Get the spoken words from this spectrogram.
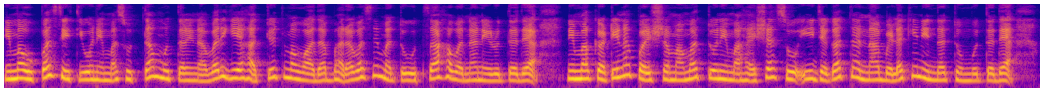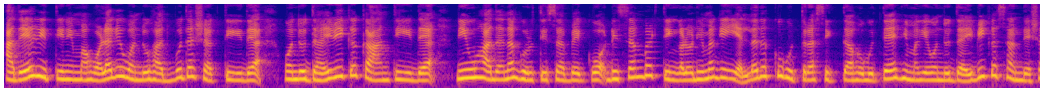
ನಿಮ್ಮ ಉಪಸ್ಥಿತಿಯು ನಿಮ್ಮ ಸುತ್ತಮುತ್ತಲಿನವರಿಗೆ ಅತ್ಯುತ್ತಮವಾದ ಭರವಸೆ ಮತ್ತು ಉತ್ಸಾಹವನ್ನು ನೀಡುತ್ತದೆ. ನಿಮ್ಮ ಕಠಿಣ ಪರಿಶ್ರಮ ಮತ್ತು ನಿಮ್ಮ ಯಶಸ್ಸು ಈ ಜಗತ್ತನ್ನು ಬೆಳಕಿನಿಂದ ತುಂಬುತ್ತದೆ. ಅದೇ ರೀತಿ ನಿಮ್ಮ ಒಳಗೆ ಒಂದು ಅದ್ಭುತ ಶಕ್ತಿ ಇದೆ. ಒಂದು ದೈವಿಕ ಕಾಂತಿ ಇದೆ. ನೀವು ಅದನ್ನು ಗುರುತಿಸಬೇಕು. ಡಿಸೆಂಬರ್ ತಿಂಗಳು ನಿಮಗೆ ಎಲ್ಲದಕ್ಕೂ ಉತ್ತರ ಸಿಗ್ತಾ ಹೋಗುತ್ತೆ. ನಿಮಗೆ ಒಂದು ದೈವಿಕ ಸಂದೇಶ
